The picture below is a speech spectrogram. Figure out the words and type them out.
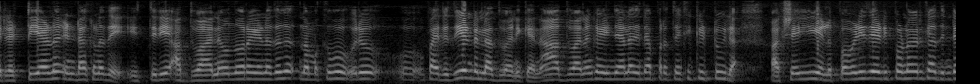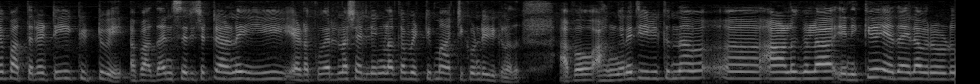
ഇരട്ടിയാണ് ഉണ്ടാക്കുന്നത് ഇത്തിരി അധ്വാനം എന്ന് പറയുന്നത് നമുക്ക് ഒരു പരിധി പരിധിയുണ്ടല്ലോ അധ്വാനിക്കാൻ. ആ അധ്വാനം കഴിഞ്ഞാൽ അതിന്റെ അപ്പുറത്തേക്ക് കിട്ടൂല. പക്ഷേ ഈ എളുപ്പവഴി തേടിപ്പോണവർക്ക് അതിന്റെ പത്തിരട്ടി കിട്ടുവേ. അപ്പോൾ അതനുസരിച്ചിട്ടാണ് ഈ ഇടയ്ക്ക് വരുന്ന ശല്യങ്ങളൊക്കെ വെട്ടി മാറ്റിക്കൊണ്ടിരിക്കുന്നത് അപ്പോൾ അങ്ങനെ ജീവിക്കുന്ന ആളുകൾ എനിക്ക് ഏതായാലും അവരോട്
